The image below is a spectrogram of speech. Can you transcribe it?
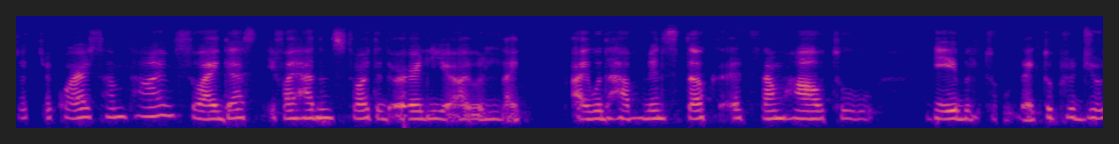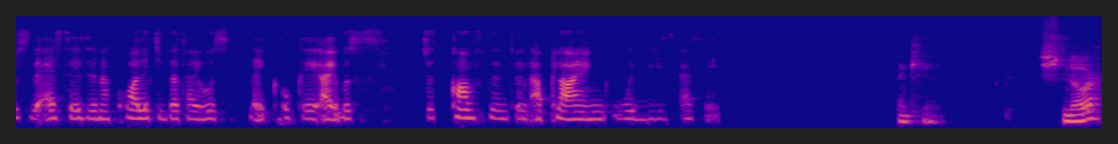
just require some time. So I guess if I hadn't started earlier, I would like I would have been stuck at somehow to be able to like to produce the essays in a quality that I was like, okay, I was just confident in applying with these essays. Thank you. Shneur?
